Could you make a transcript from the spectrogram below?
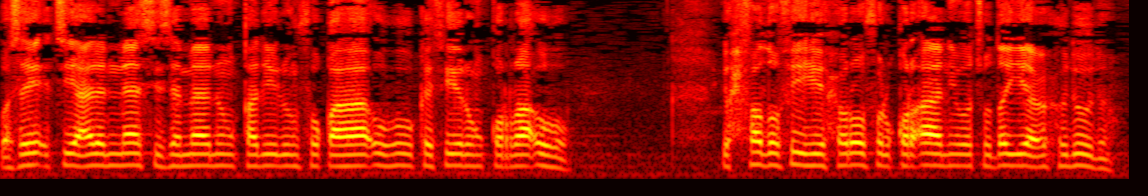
وسيأتي على الناس زمان قليل فقهاؤه كثير قراؤه. يحفظ فيه حروف القرآن وتضيع حدوده.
